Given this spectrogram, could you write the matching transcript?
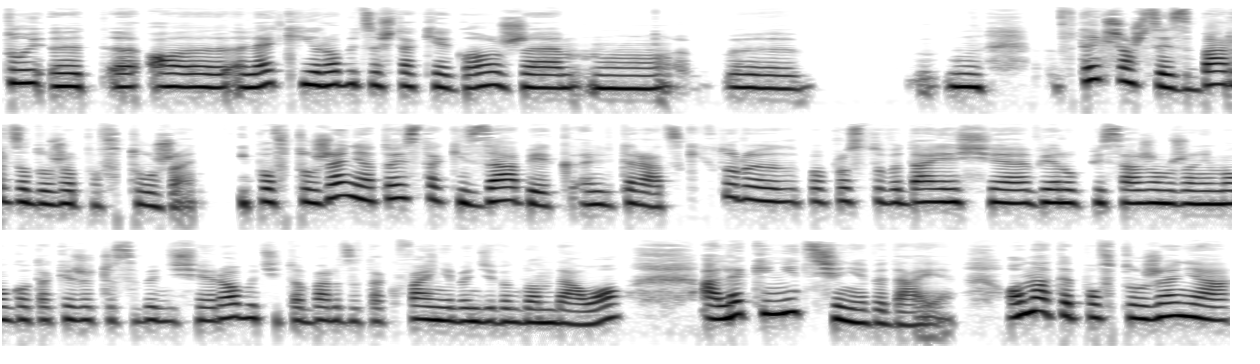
Tu Leki robi coś takiego, że mm, w tej książce jest bardzo dużo powtórzeń. I powtórzenia to jest taki zabieg literacki, który po prostu wydaje się wielu pisarzom, że nie mogą takie rzeczy sobie dzisiaj robić i to bardzo tak fajnie będzie wyglądało, a Leki nic się nie wydaje. Ona te powtórzenia,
